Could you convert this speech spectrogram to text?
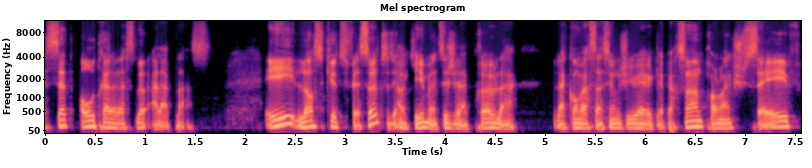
cette autre adresse-là à la place? Et lorsque tu fais ça, tu dis OK, ben, j'ai la preuve, la, la conversation que j'ai eue avec la personne, probablement que je suis safe.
